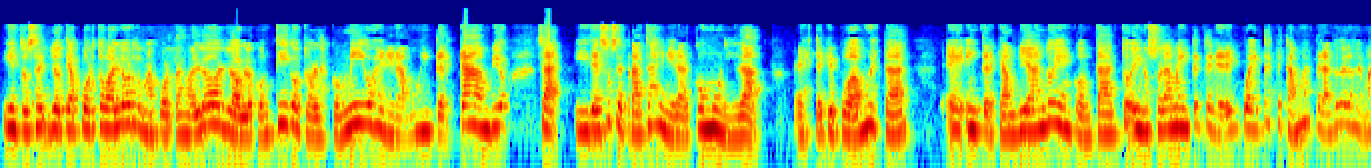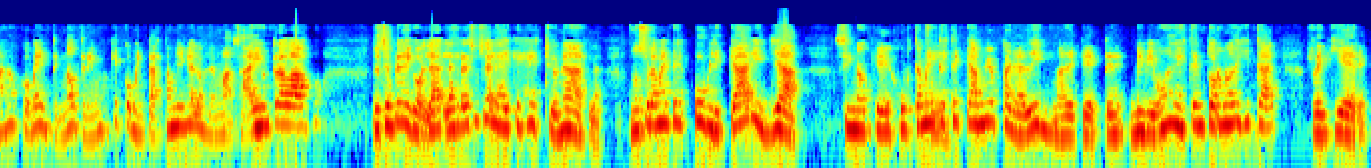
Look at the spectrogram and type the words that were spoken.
y entonces yo te aporto valor, tú me aportas valor, yo hablo contigo, tú hablas conmigo, generamos intercambio, o sea, y de eso se trata, generar comunidad, este, que podamos estar eh, intercambiando y en contacto y no solamente tener en cuenta que estamos esperando que los demás nos comenten, no, tenemos que comentar también a los demás. Hay un trabajo, yo siempre digo, las redes sociales hay que gestionarlas, no solamente es publicar y ya, sino que justamente este cambio de paradigma de que vivimos en este entorno digital requiere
